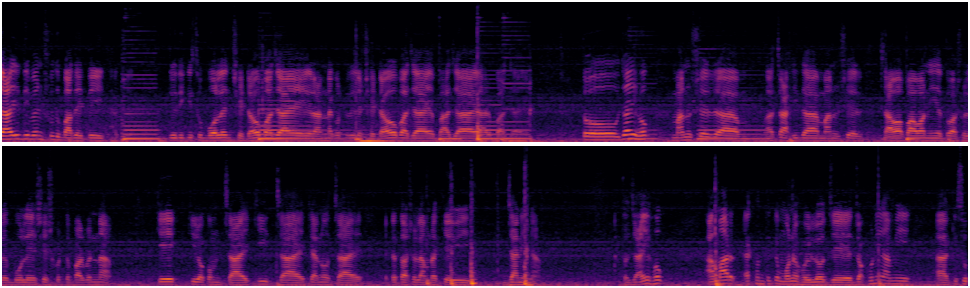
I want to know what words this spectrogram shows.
যাই দিবেন, শুধু বাজাইতেই থাকে। যদি কিছু বলেন, সেটাও বাজায়, রান্না করতে দিলে সেটাও বাজায় বাজায় আর বাজায়। তো যাই হোক, মানুষের চাহিদা, মানুষের চাওয়া পাওয়া নিয়ে তো আসলে বলে শেষ করতে পারবেন না। কে কীরকম চায়, কি চায়, কেন চায়, এটা তো আসলে আমরা কেউই জানি না। তো যাই হোক, আমার এখন থেকে মনে হইল যে, যখনই আমি কিছু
